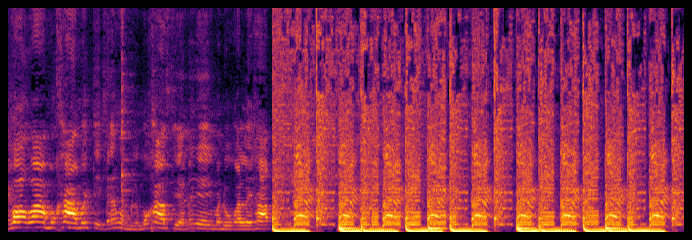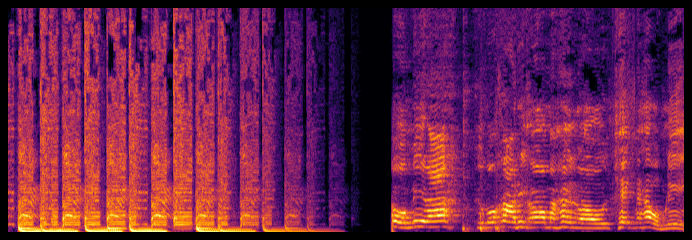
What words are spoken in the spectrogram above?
เพราะว่าหม้อข้าวไม่ติดนะผมหรือหม้อข้าวเสียนั่นเองมาดูกันเลยครับครับผมนี่นะคือหม้อข้าวที่เขาเอามาให้เราเช็คนะครับผมนี่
